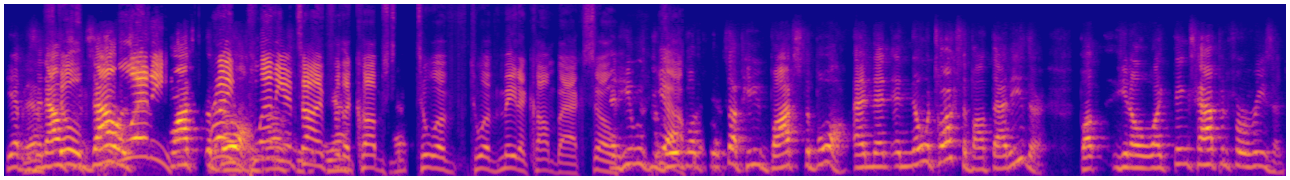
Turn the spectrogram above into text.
Yeah, because Yeah. now Still Gonzalez plenty, watched the right, ball. plenty of time for the Cubs Yeah. to have to have made a comeback. So and he was the Yeah. gold glove shortstop. He botched the ball, and then and no one talks about that either. But you know, like things happen for a reason.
